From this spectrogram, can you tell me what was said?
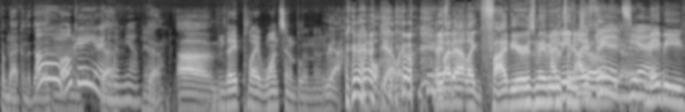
from back in the day. Oh, okay. Yeah, I Yeah. know them. Yeah. Yeah. Um, they play once in a blue moon. yeah. oh, yeah. Like, and by that, like five years maybe. I between mean, I shows. think Kids, yeah. maybe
